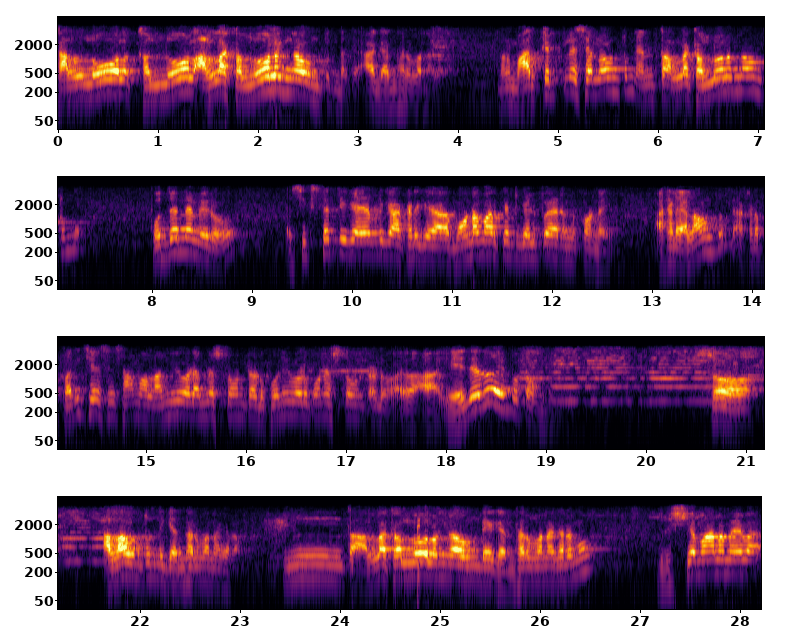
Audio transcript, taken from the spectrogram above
కల్లోల కల్లోల అల్ల కల్లోలంగా ఉంటుంది అది ఆ గంధర్వ నగరం. మన మార్కెట్ ప్లేస్ ఎలా ఉంటుంది? ఎంత అల్ల కల్లోలంగా ఉంటుంది? పొద్దున్నే మీరు సిక్స్ థర్టీకి అయ్యేప్పటికి అక్కడికి ఆ మోండా మార్కెట్కి వెళ్ళిపోయారనుకోండి అక్కడ ఎలా ఉంటుంది? అక్కడ పని చేసే సామాన్లు అమ్మేవాడు అమ్మేస్తూ ఉంటాడు కొనేవాడు కొనేస్తూ ఉంటాడు ఏదేదో అయిపోతూ ఉంటుంది. సో అలా ఉంటుంది గంధర్వ నగరం. ఇంత అల్లకల్లోలంగా ఉండే గంధర్వ నగరము దృశ్యమానమేవా?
